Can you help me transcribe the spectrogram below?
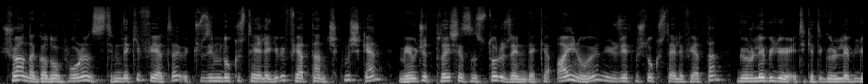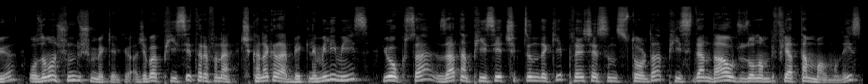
Şu anda God of War'ın Steam'deki fiyatı 329 TL gibi fiyattan çıkmışken mevcut PlayStation Store üzerindeki aynı oyun 179 TL fiyattan görülebiliyor. Etiketi görülebiliyor. O zaman şunu düşünmek gerekiyor. Acaba PC tarafına çıkana kadar beklemeli beklemeli miyiz? Yoksa zaten PC'ye çıktığındaki PlayStation Store'da PC'den daha ucuz olan bir fiyattan mı almalıyız?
